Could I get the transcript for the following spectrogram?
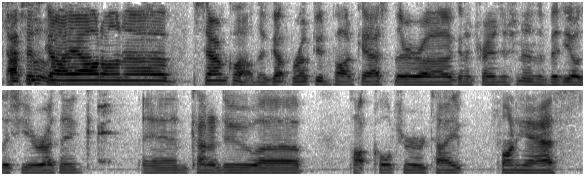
Check Absolutely. this guy out on uh, SoundCloud. They've got Broke Dude podcast. They're uh, gonna transition into the video this year, I think, and kind of do uh, pop culture type funny ass.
